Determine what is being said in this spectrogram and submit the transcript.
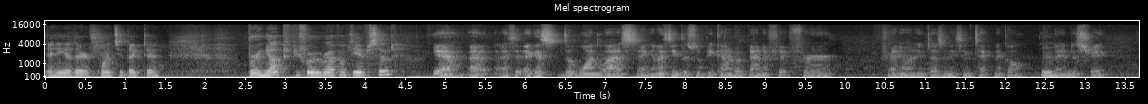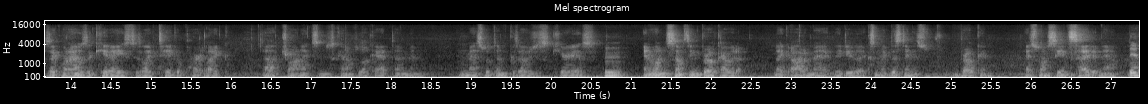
Any other points you'd like to bring up before we wrap up the episode? Yeah, I I, th- I guess the one last thing, and I think this would be kind of a benefit for for anyone who does anything technical in Mm. the industry. It's like when I was a kid, I used to like take apart like electronics and just kind of look at them and, and mess with them because I was just curious. Mm. And when something broke, I would like automatically do that because I'm like, this thing is broken. I just want to see inside it now. Yeah.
